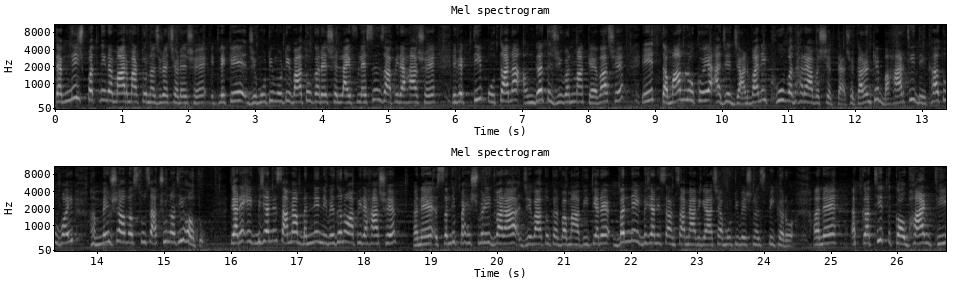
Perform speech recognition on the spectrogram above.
તેમની જ પત્નીને માર મારતો નજરે ચડે છે. એટલે કે જે મોટી મોટી વાતો કરે છે લાઈફ લેસન્સ આપી રહ્યા છે, એ વ્યક્તિ પોતાના અંગત જીવનમાં કહેવા છે, એ તમામ લોકોએ આજે જાણવાની ખૂબ વધારે આવશ્યકતા છે. કારણ કે બહારથી દેખાતું હોય, હંમેશા વસ્તુ સાચું નથી હોતું. ત્યારે એકબીજાની સામે આ બંને નિવેદનો આપી રહ્યા છે અને સંદીપ મહેશ્વરી દ્વારા જે વાતો કરવામાં આવી ત્યારે બંને એકબીજાની સામ આવી ગયા છે આ મોટિવેશનલ સ્પીકરો અને કથિત કૌભાંડથી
